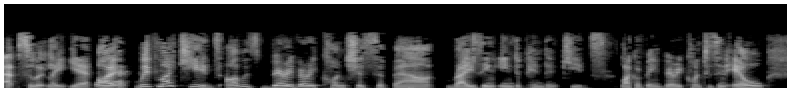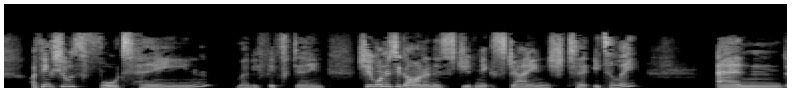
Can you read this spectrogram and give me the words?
Absolutely. Yeah. yeah. I, with my kids, I was very, very conscious about raising independent kids. Like I've been very conscious and Elle, I think she was 14, maybe 15. She wanted to go on a student exchange to Italy and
